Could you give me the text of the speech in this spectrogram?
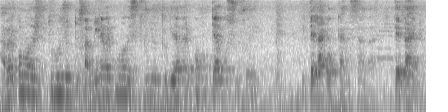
A ver cómo destruyo tu familia, a ver cómo destruyo tu vida, a ver cómo te hago sufrir y te la hago cansada, te daño.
